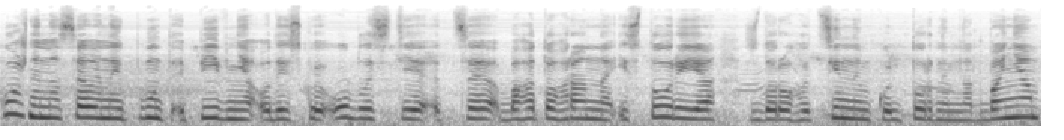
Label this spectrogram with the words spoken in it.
Кожний населений пункт півдня Одеської області це багатогранна історія з дорогоцінним культурним надбанням,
